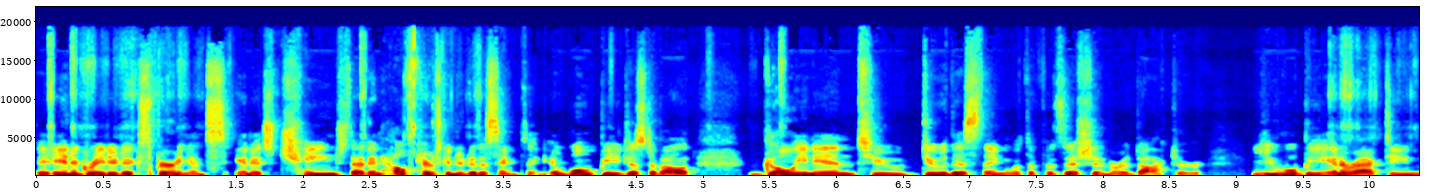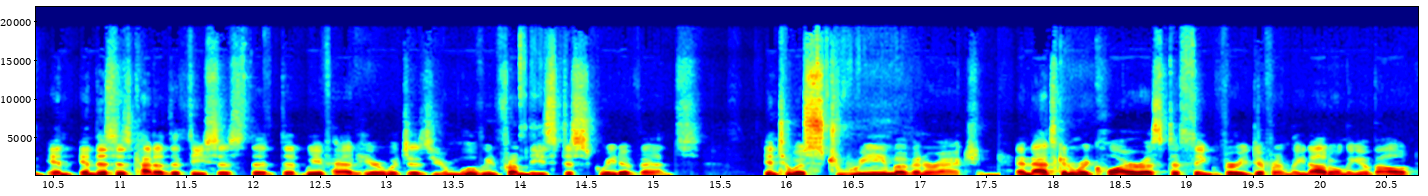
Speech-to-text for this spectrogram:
integrated experience and it's changed that. And healthcare is going to do the same thing. It won't be just about going in to do this thing with a physician or a doctor. You will be interacting, and, and this is kind of the thesis that, that we've had here, which is you're moving from these discrete events into a stream of interaction. And that's going to require us to think very differently, not only about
